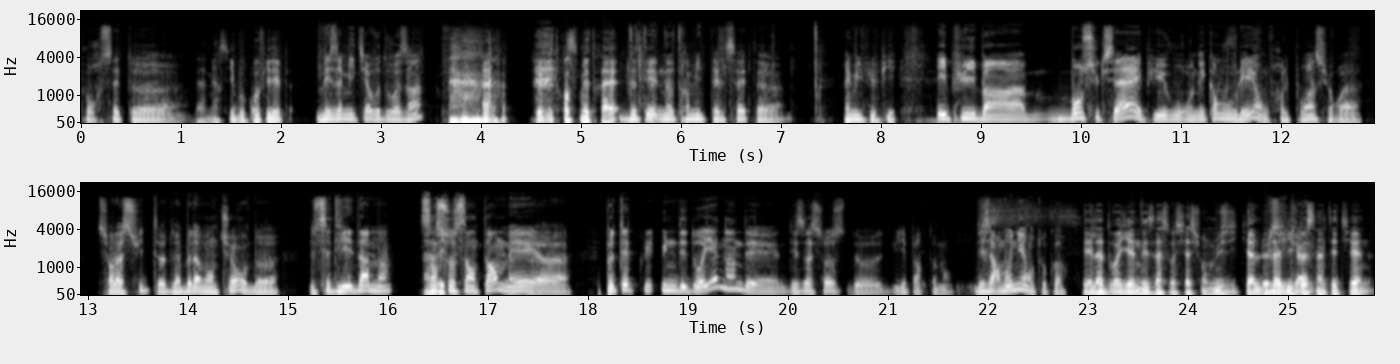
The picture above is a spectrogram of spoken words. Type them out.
pour cette Bah, merci beaucoup, Philippe. Mes amitiés à votre voisin Je lui transmettrai. de notre ami de Telset, euh, Rémi Pupier. Et puis ben bon succès et puis vous revenez quand vous voulez, on fera le point sur euh, sur la suite de la belle aventure de, de cette vieille dame, hein. Avec- 160 ans, mais Ouais. euh, peut-être une des doyennes hein, des des assos de, du département, des harmonies en tout cas. C'est la doyenne des associations musicales de la ville de. Saint-Étienne.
